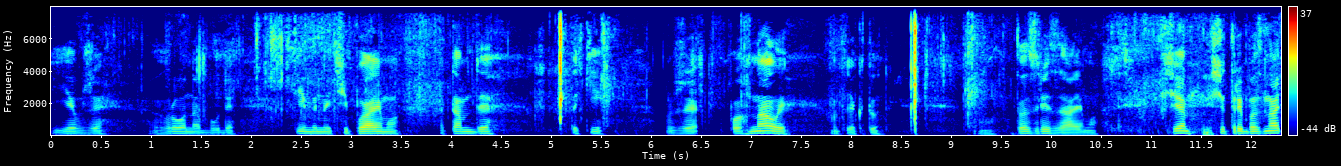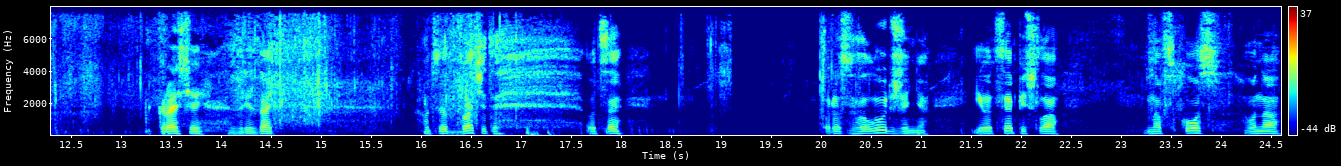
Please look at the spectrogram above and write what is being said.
є вже грона буде. Ті ми не чіпаємо, а там, де такі вже погнали, от як тут, то зрізаємо. Ще, ще треба знати, краще зрізати. Оце бачите, оце розголудження, і оце пішла навскос, вона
